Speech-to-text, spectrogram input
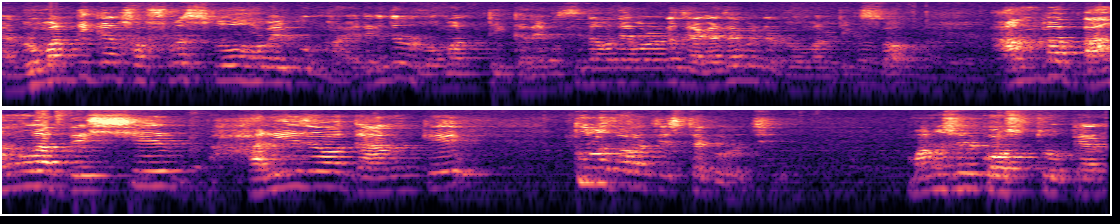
রোমান্টিক গান সবসময় স্লো হবে এরকম না এটা কিন্তু রোমান্টিক গান। এবং সিনেমাতে এমন একটা জায়গা যাবে, এটা রোমান্টিক সং আমরা বাংলাদেশের হারিয়ে যাওয়া গানকে তুলে ধরার চেষ্টা করেছি। মানুষের কষ্ট কেন?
